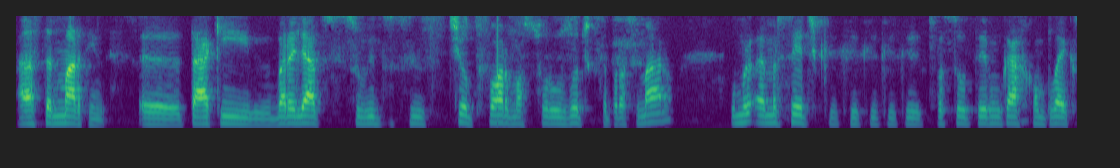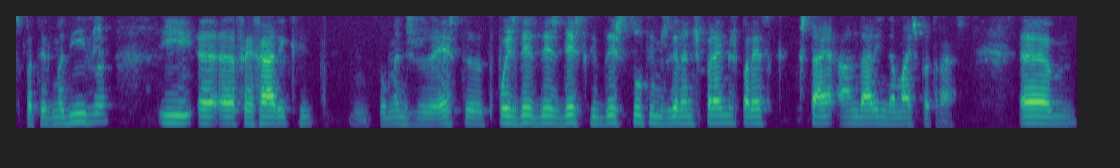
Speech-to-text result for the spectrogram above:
A Aston Martin uh, está aqui baralhado se, subiu, se, se desceu de forma ou se foram os outros que se aproximaram. A Mercedes, que, que, que, que passou de ter um carro complexo para ter uma diva, e a, a Ferrari, que pelo menos esta, depois de, de, deste, destes últimos grandes prémios, parece que está a andar ainda mais para trás. Um,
